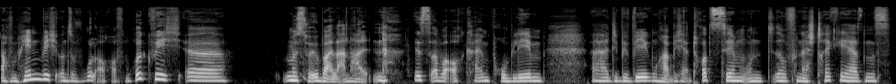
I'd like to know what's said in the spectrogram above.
auf dem Hinweg und sowohl auch auf dem Rückweg äh, müssen wir überall anhalten. Ist aber auch kein Problem. Äh, die Bewegung habe ich ja trotzdem und so von der Strecke her sind es,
